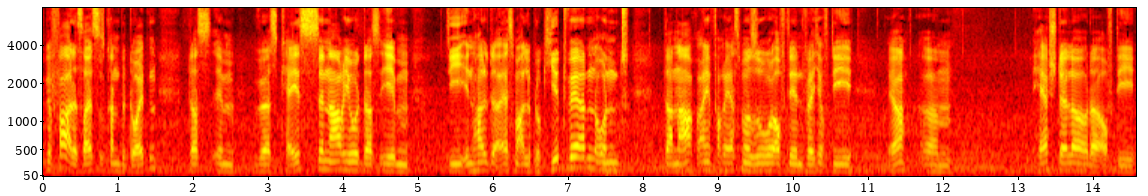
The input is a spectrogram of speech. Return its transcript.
Gefahr. Das heißt, es kann bedeuten, dass im Worst-Case-Szenario, dass eben die Inhalte erstmal alle blockiert werden und danach einfach erstmal so auf den, vielleicht auf die ja, ähm, Hersteller oder auf die,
